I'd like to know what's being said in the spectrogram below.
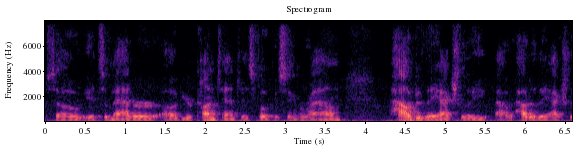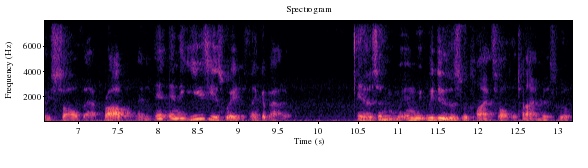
So it's a matter of your content is focusing around how do they actually how, how do they actually solve that problem. And, and, and the easiest way to think about it is, and, and we, we do this with clients all the time, is we'll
